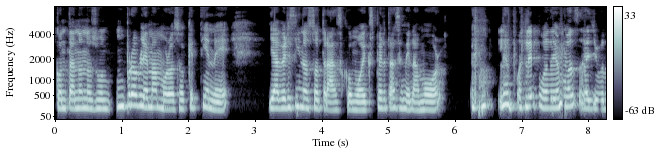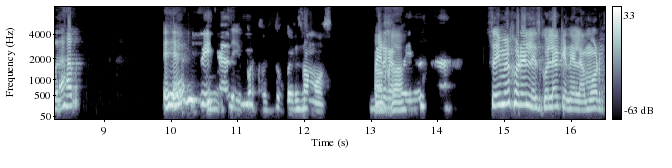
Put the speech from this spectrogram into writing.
contándonos un, un problema amoroso que tiene y a ver si nosotras, como expertas en el amor, le podemos ayudar. ¿Eh? Sí, Sí, porque súper somos. verga, güey. Soy mejor en la escuela que en el amor.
